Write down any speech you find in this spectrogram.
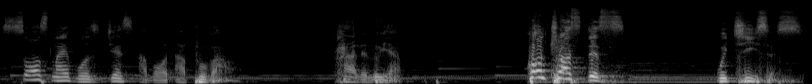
Saul's life was just about approval. Hallelujah. Contrast this with Jesus.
